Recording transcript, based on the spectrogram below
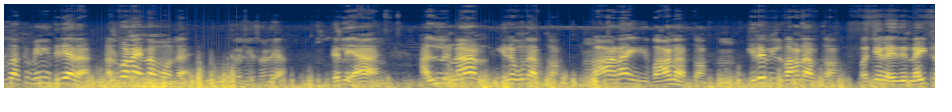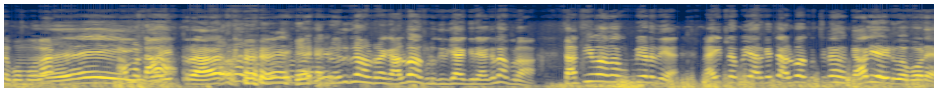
அல்வாக்கு மீனிங் தெரியாதா? அல்வானா என்ன முதல்ல சொல்லி சொல்லியா. தெரியலையா? அல்லுனா இரவுன்னு அர்த்தம். வானா வான அர்த்தம். இரவில் வான அர்த்தம். பத்தியில இது நைட்ல போகும்போதெல்லாம் ஏய், ஆமாண்டா. ரைட்ரா. அப்புறம் எதுக்கு தான் சொல்றாங்க அல்வா கொடுக்குறீங்க கேட்குறியாங்கல்ல அப்புறம். சத்தியமா தான் உண்மையானது. நைட்ல போய் யாருக்காச்சும் அல்வா குடிச்சுட்டா காலி ஆயிடுவா போட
